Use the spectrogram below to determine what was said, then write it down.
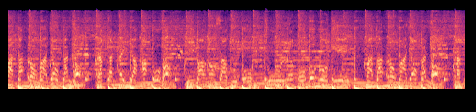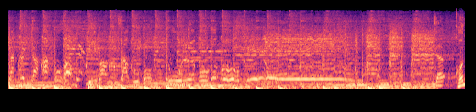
มาตะรองมาเย้ากัน รักกันไอ้ยาโอ้โห บ่าวน้องสาวทูโอทูเลิฟโอโอโอเคมาตะเรามาเย้ากันรักกันไอ้ยาโอโหพี่บ่าวน้องสาวทูโอทูเลิฟโอโอโอเคเจอคน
